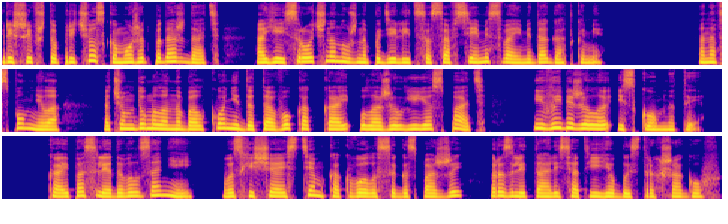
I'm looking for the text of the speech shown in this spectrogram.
решив, что прическа может подождать, а ей срочно нужно поделиться со всеми своими догадками. Она вспомнила, о чем думала на балконе до того, как Кай уложил ее спать, и выбежала из комнаты. Кай последовал за ней, восхищаясь тем, как волосы госпожи разлетались от ее быстрых шагов.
